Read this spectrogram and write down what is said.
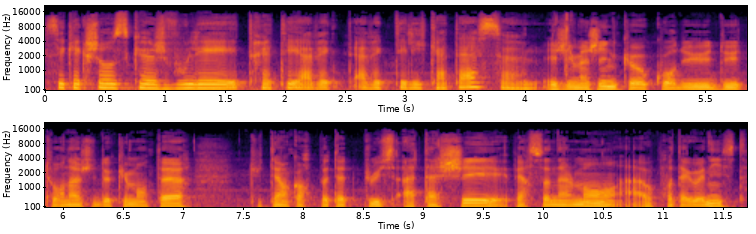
c'est quelque chose que je voulais traiter avec, avec délicatesse. Et j'imagine qu'au cours du, du, tournage du documentaire, tu t'es encore peut-être plus attaché personnellement au protagoniste.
